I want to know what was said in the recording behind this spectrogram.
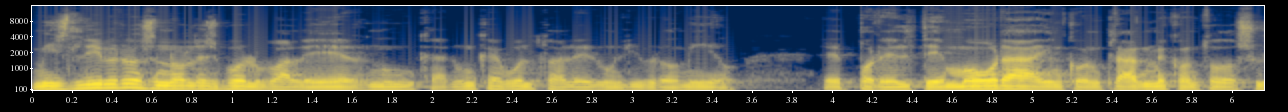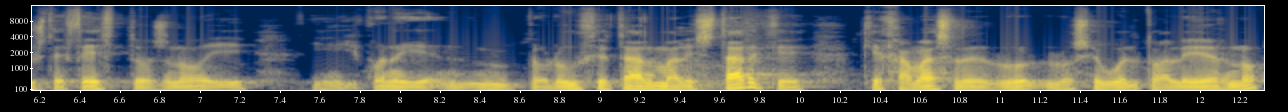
mis libros no les vuelvo a leer nunca, nunca he vuelto a leer un libro mío. Eh, por el temor a encontrarme con todos sus defectos, ¿no? Y, y bueno, y mm, produce tal malestar que, que jamás los he vuelto a leer, ¿no?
